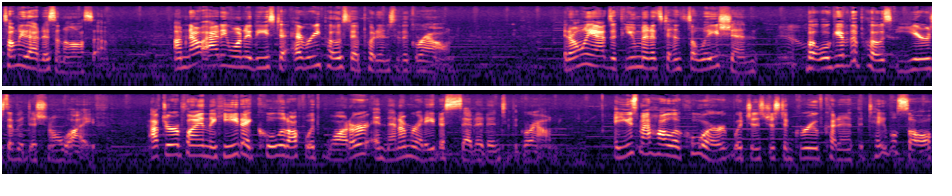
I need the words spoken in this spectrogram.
Tell me that isn't awesome. I'm now adding one of these to every post I put into the ground. It only adds a few minutes to installation, but will give the post years of additional life. After applying the heat, I cool it off with water and then I'm ready to set it into the ground. I use my hollow core, which is just a groove cut in at the table saw,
